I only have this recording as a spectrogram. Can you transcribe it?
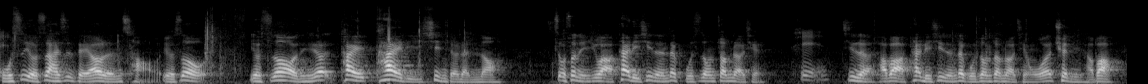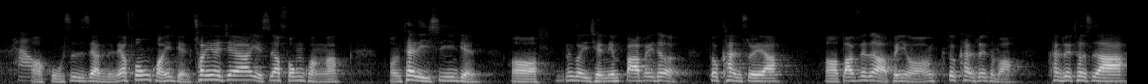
股市有时候还是得要人炒，有时候，有时候你要太太理性的人哦。我说你一句话，太理性的人在股市中赚不了钱。是，记得好不好？太理性的人在股市中赚不了钱，我要劝你好不好？好。哦，股市是这样子，你要疯狂一点，创业家也是要疯狂啊。我们太理性一点哦，那个以前连巴菲特都看衰啊，哦，巴菲特好朋友都看衰什么？看衰特斯拉，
